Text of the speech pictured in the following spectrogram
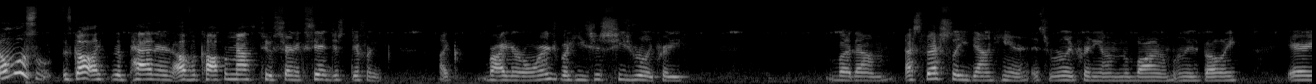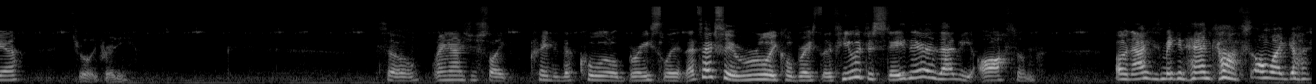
almost has got like the pattern of a coppermouth to a certain extent, just different, like brighter orange. But he's just he's really pretty. But um, especially down here, it's really pretty on the bottom on his belly area. It's really pretty. So right now, I just like created a cool little bracelet. That's actually a really cool bracelet. If he would just stay there, that'd be awesome. Oh, now he's making handcuffs. Oh my gosh.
